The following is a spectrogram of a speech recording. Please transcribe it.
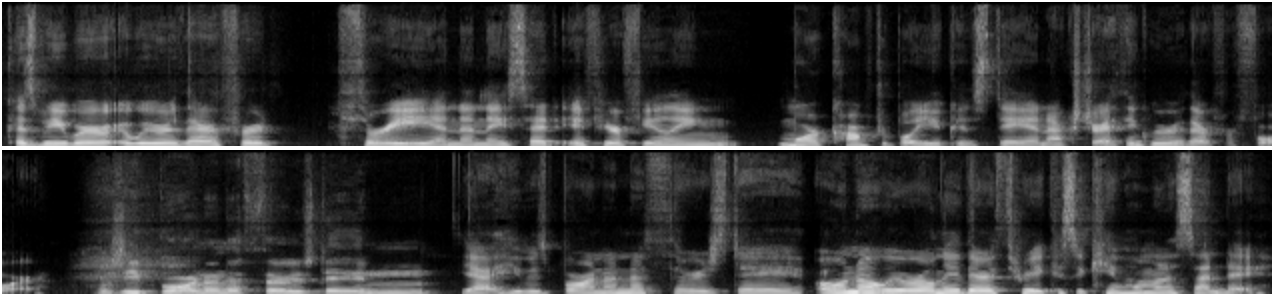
because we were we were there for three, and then they said if you're feeling more comfortable, you could stay an extra. I think we were there for four. Was he born on a Thursday? And Yeah, he was born on a Thursday. Oh no, we were only there three because he came home on a Sunday.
